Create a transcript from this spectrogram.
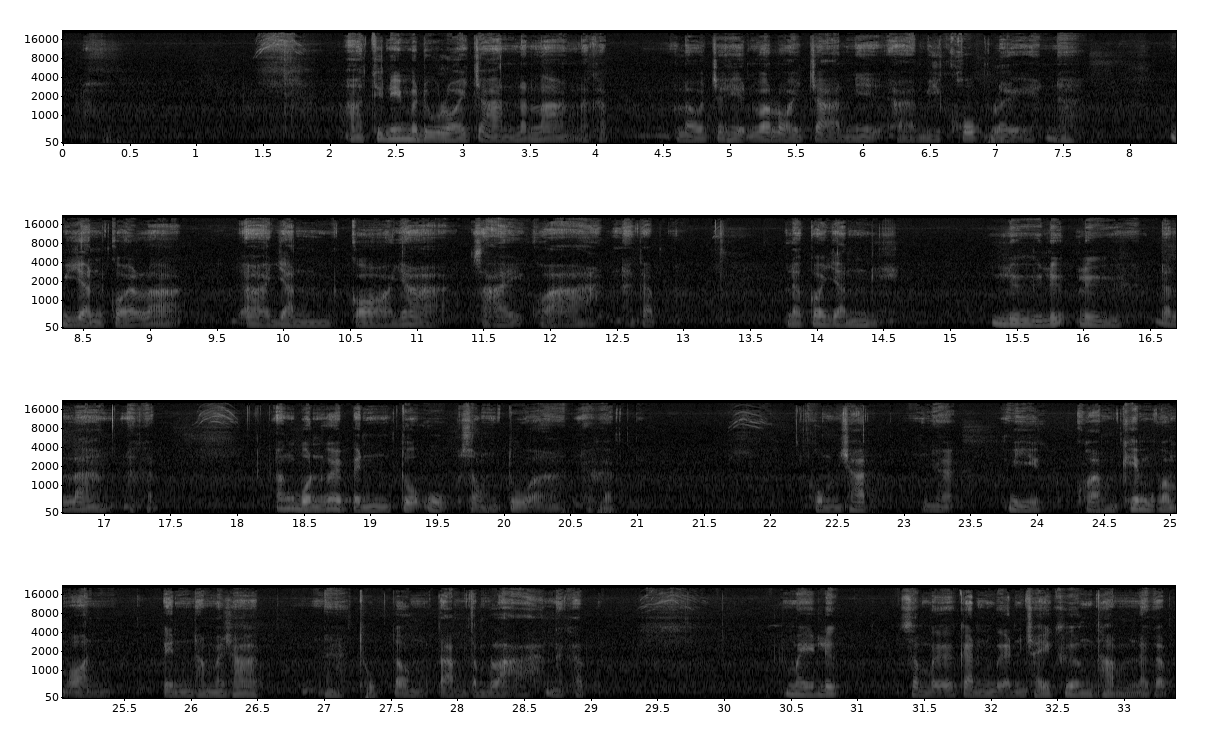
ทีนี้มาดูรอยจานด้านล่างนะครับ เราจะเห็นว่ารอยจานนี้อ่มีครบเลยนะมียันกอล่าอ่ายันกอหญ้าซ้ายขวานะครับ แล้วก็ยันลือลึลือด้านล่างนะครับ ข้างบนก็จะเป็นตัวอุสองตัวนะครับคมชัดนะฮะมีความเข้มความอ่อนเป็นธรรมชาตินะถูกต้องตามตำรานะครับ ไม่ลึก เสมอกันเหมือนใช้เครื่องทำนะครับ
